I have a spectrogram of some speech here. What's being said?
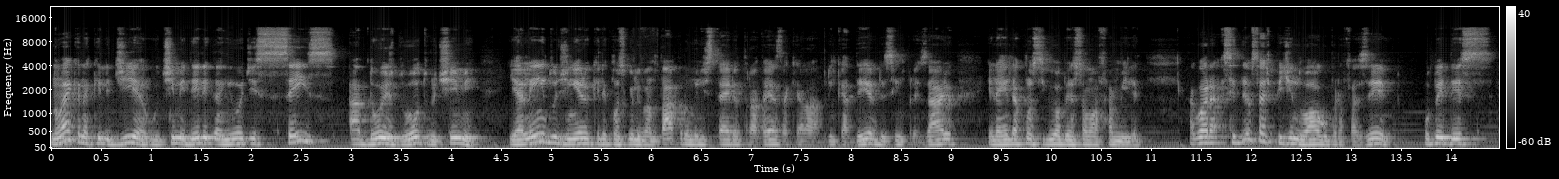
não é que naquele dia o time dele ganhou de 6 a 2 do outro time e além do dinheiro que ele conseguiu levantar para o ministério através daquela brincadeira desse empresário, ele ainda conseguiu abençoar uma família. Agora, se Deus está te pedindo algo para fazer, obedeça.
